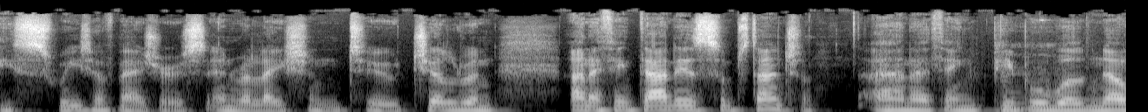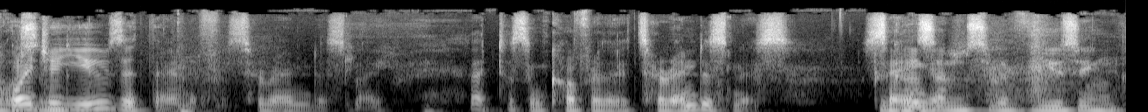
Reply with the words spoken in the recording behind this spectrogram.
a suite of measures in relation to children. And I think that is substantial. And I think people Mm-hmm. will know Why'd you use it then if it's horrendous? Like that doesn't cover its horrendousness. because I'm it. sort of using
